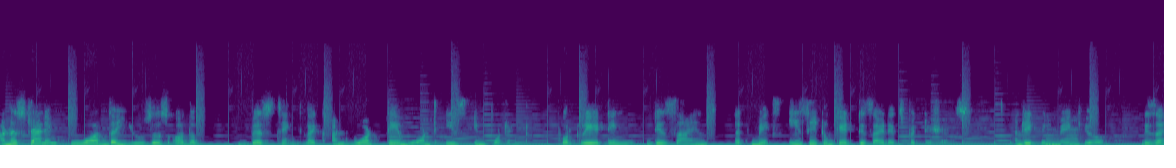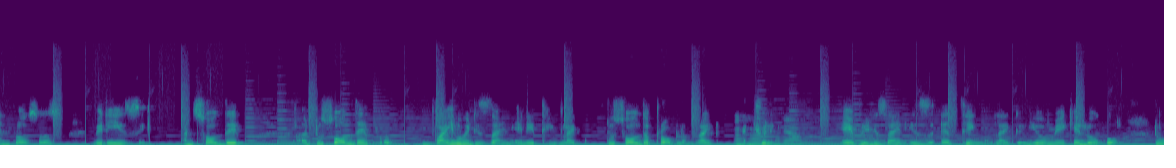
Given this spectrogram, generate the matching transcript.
Understanding who are the users are the best thing like and what they want is important for creating designs that makes easy to get desired expectations. And it will make your design process very easy. And solve their uh, to solve their pro- why we design anything like to solve the problem right Mhm. Actually. Yeah. every design is a thing like you make a logo to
